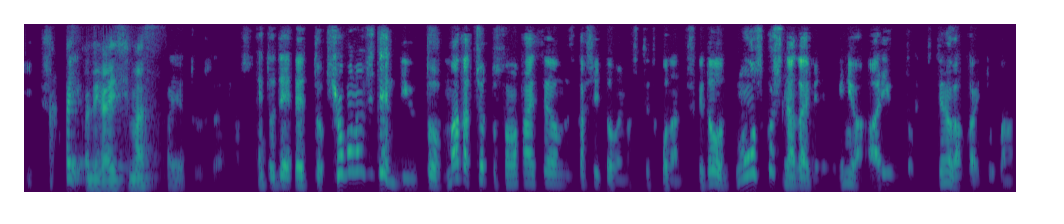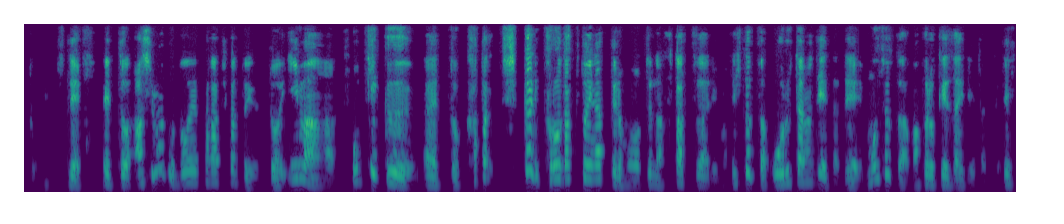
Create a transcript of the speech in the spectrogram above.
いいですか？はい、お願いします。ありがとうございます。えっと、で、えっと、表の時点で言うと、まだちょっとその体制は難しいと思いますってとこなんですけど、もう少し長い目で見にはあり得ると。っていうのが回答かなと思います。で、えっと、足元どういう形かというと、今、大きく、えっと、かた、しっかりプロダクトになっているものっていうのは2つあります。1つはオルタナデータで、もう1つはマクロ経済データで、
